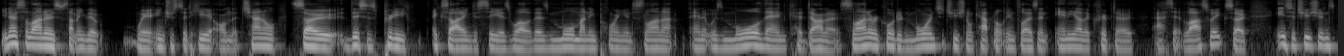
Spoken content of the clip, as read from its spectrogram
You know, Solana is something that we're interested here on the channel. So this is pretty exciting to see as well. There's more money pouring into Solana and it was more than Cardano. Solana recorded more institutional capital inflows than any other crypto asset last week. So institutions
